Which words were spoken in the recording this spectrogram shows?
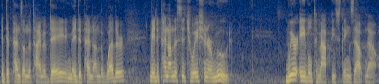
It depends on the time of day, it may depend on the weather, it may depend on the situation or mood. We're able to map these things out now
